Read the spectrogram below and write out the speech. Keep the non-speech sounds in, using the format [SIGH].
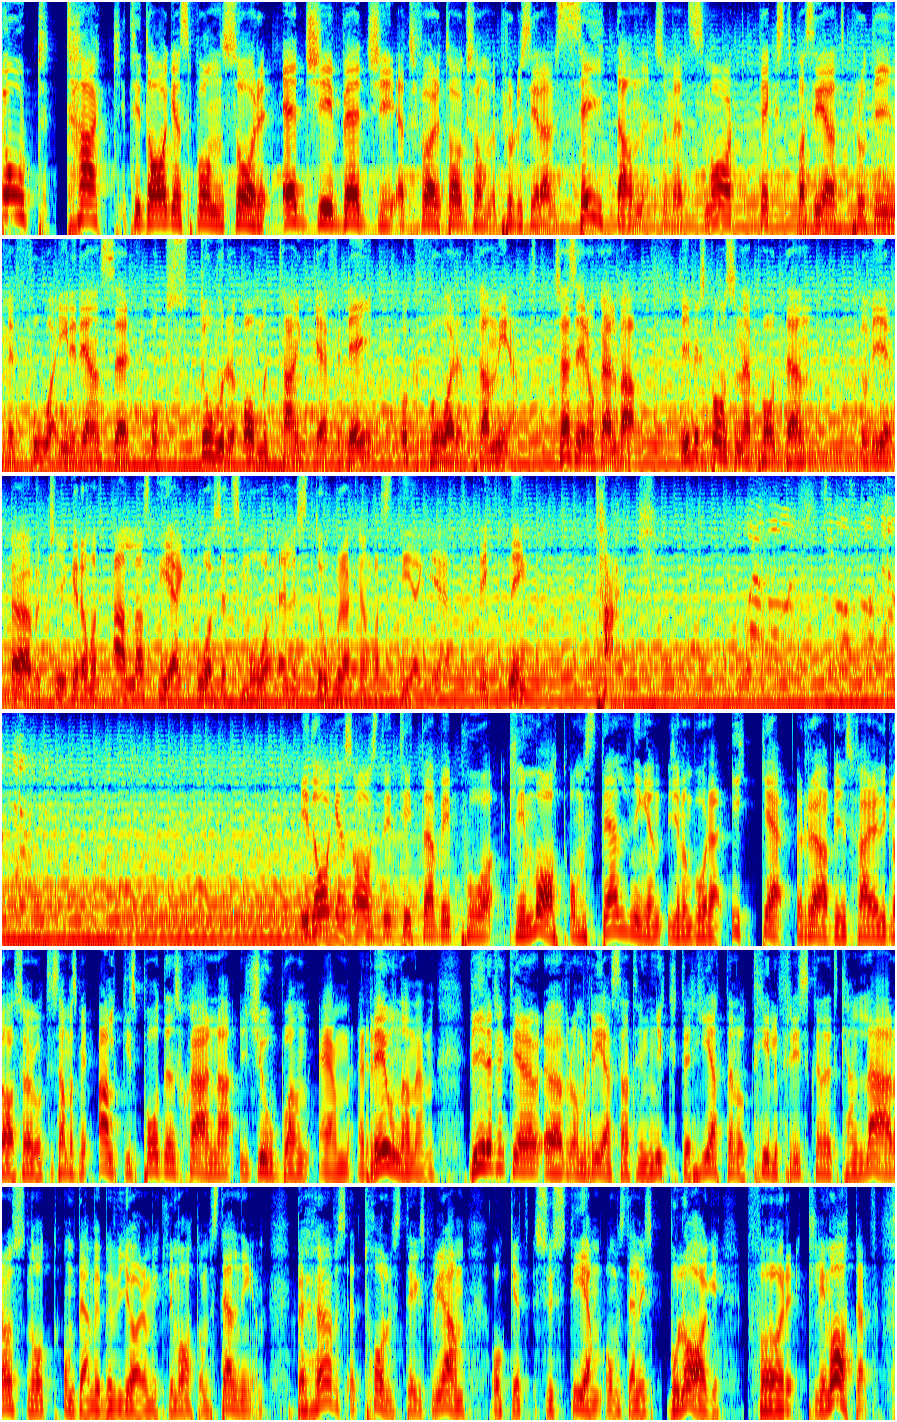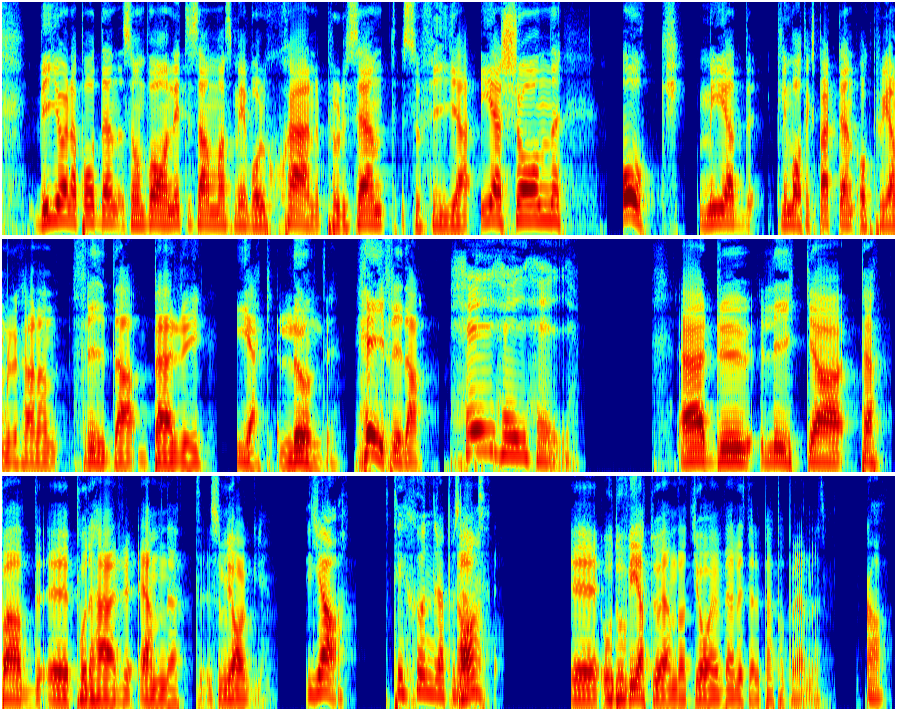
Stort tack till dagens sponsor Edgy Veggie, ett företag som producerar seitan som är ett smart växtbaserat protein med få ingredienser och stor omtanke för dig och vår planet. Så här säger de själva. Vi vill sponsra den här podden då vi är övertygade om att alla steg, oavsett små eller stora, kan vara steg i rätt riktning. Tack! I dagens avsnitt tittar vi på klimatomställningen genom våra icke rödvinsfärgade glasögon tillsammans med Alkispoddens stjärna Johan M. Reunanen. Vi reflekterar över om resan till nykterheten och tillfrisknandet kan lära oss något om den vi behöver göra med klimatomställningen. Behövs ett tolvstegsprogram och ett systemomställningsbolag för klimatet? Vi gör den här podden som vanligt tillsammans med vår stjärnproducent Sofia Ersson och med klimatexperten och programledarstjärnan Frida Berry Eklund. Hej Frida! Hej, hej, hej! Är du lika peppad eh, på det här ämnet som jag? Ja, till hundra procent. Ja. Eh, och då vet du ändå att jag är väldigt, väldigt peppad på det här ämnet. Ja.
